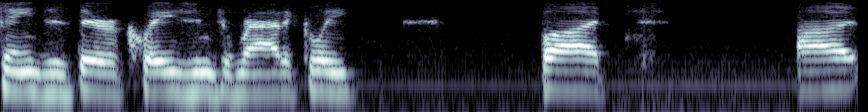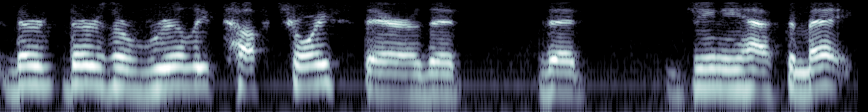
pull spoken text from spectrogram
changes their equation dramatically, but uh, there, there's a really tough choice there that that Jeanie has to make.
